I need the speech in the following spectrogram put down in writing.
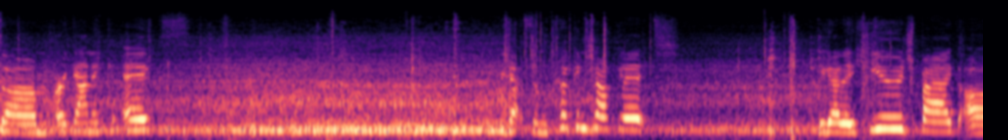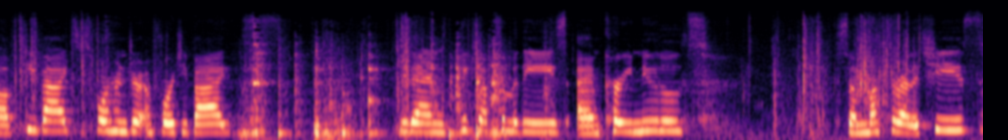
some organic eggs, we got some cooking chocolate, we got a huge bag of tea bags, it's 440 bags. We then picked up some of these um, curry noodles, some mozzarella cheese,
